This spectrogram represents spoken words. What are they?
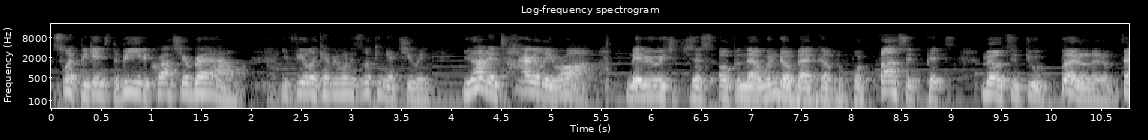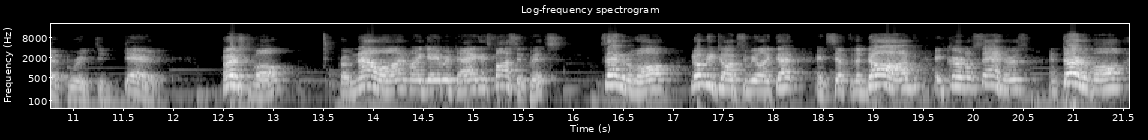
Sweat begins to bead across your brow. You feel like everyone is looking at you and you're not entirely wrong. Maybe we should just open that window back up before Faucet Pits melts into a puddle and evaporates entirely. First of all, from now on, my gamer tag is Faucet Pits. Second of all, nobody talks to me like that except for the dog and Colonel Sanders. And third of all,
